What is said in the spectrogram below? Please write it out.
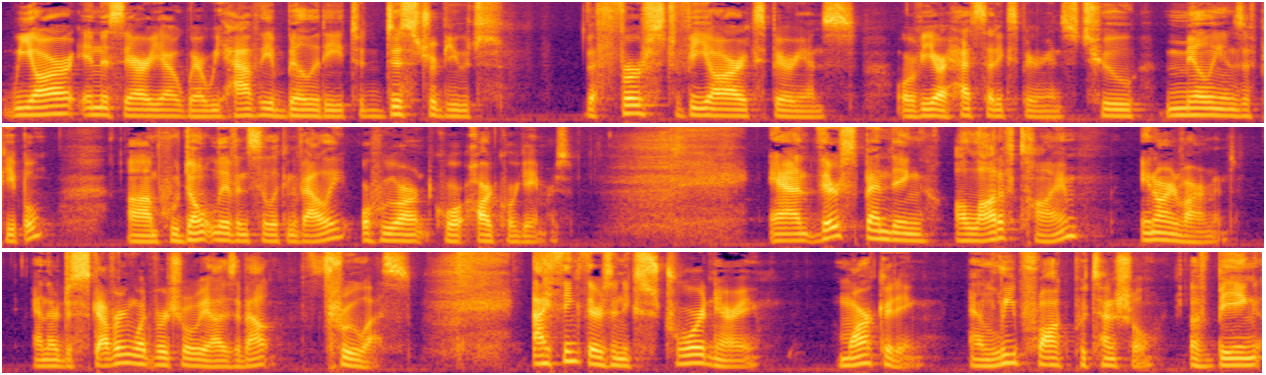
We are in this area where we have the ability to distribute the first VR experience or VR headset experience to millions of people um, who don't live in Silicon Valley or who aren't core, hardcore gamers. And they're spending a lot of time in our environment and they're discovering what virtual reality is about through us. I think there's an extraordinary marketing and leapfrog potential of being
